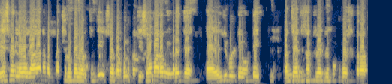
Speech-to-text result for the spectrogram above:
బేస్మెంట్ లెవెల్ కాగానే మళ్ళీ లక్ష రూపాయలు పడుతుంది. సో డబ్బులు ప్రతి సోమవారం ఎవరైతే ఎలిజిబిలిటీ ఉండి పంచాయతీ సెక్రటరీ బుక్ పోసిన తర్వాత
